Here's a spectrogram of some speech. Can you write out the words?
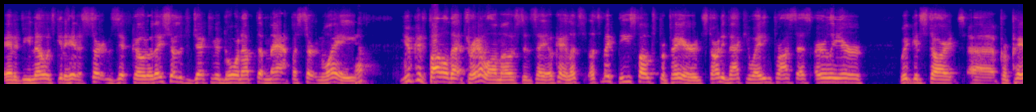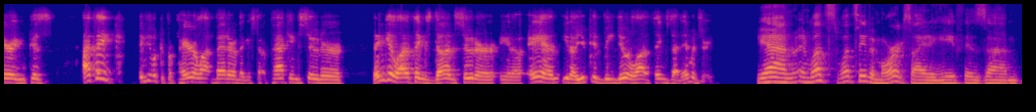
And if you know it's going to hit a certain zip code or they show the trajectory of going up the map a certain way yep you could follow that trail almost and say, okay, let's let's make these folks prepared. Start evacuating process earlier. We could start uh, preparing because I think if people could prepare a lot better, they can start packing sooner. They can get a lot of things done sooner, you know, and you know you could be doing a lot of things that imagery. Yeah, and, and what's what's even more exciting, Heath, is um,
